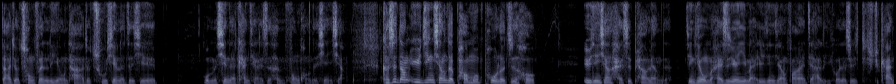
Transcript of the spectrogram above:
大家就充分利用它，就出现了这些。我们现在看起来是很疯狂的现象，可是当郁金香的泡沫破了之后，郁金香还是漂亮的。今天我们还是愿意买郁金香放在家里，或者是去看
